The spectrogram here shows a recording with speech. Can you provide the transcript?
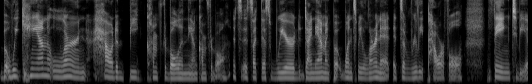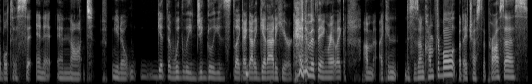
but we can learn how to be comfortable in the uncomfortable. It's it's like this weird dynamic, but once we learn it, it's a really powerful thing to be able to sit in it and not you know get the wiggly jigglies like i got to get out of here kind of a thing right like um i can this is uncomfortable but i trust the process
